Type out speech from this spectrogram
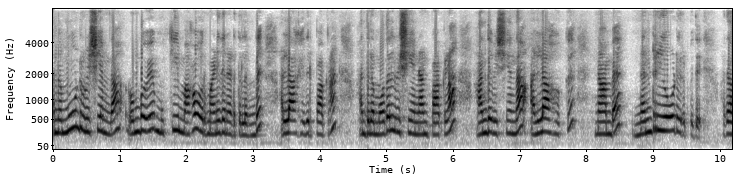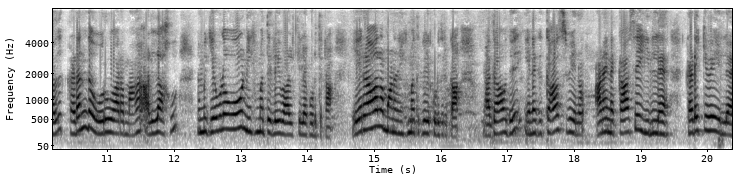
அந்த மூன்று விஷயம்தான் ரொம்பவே முக்கியமாக ஒரு மனிதனிடத்துலேருந்து அல்லாஹ் எதிர்பார்க்குறான். அதில் முதல் விஷயம் என்னன்னு பார்க்கலாம். அந்த விஷயம்தான் அல்லாஹுக்கு நாம் நன்றியோடு இருப்பது. அதாவது கடந்த ஒரு வாரமாக அல்லாஹு நமக்கு எவ்வளவோ நிகமத்துகளை வாழ்க்கையில் கொடுத்துட்டான். ஏராளமான நிகமத்துகளை கொடுத்துருக்கான். அதாவது எனக்கு காசு வேணும் ஆனால் எனக்கு காசே இல்லை கிடைக்கவே இல்லை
